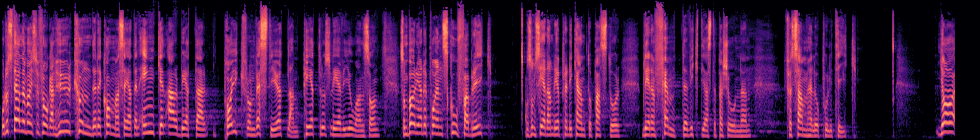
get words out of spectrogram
Och då ställer man sig frågan, hur kunde det komma sig att en enkel arbetarpojk från Västergötland, Petrus Levi Johansson, som började på en skofabrik och som sedan blev predikant och pastor, blev den femte viktigaste personen för samhälle och politik. Jag,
